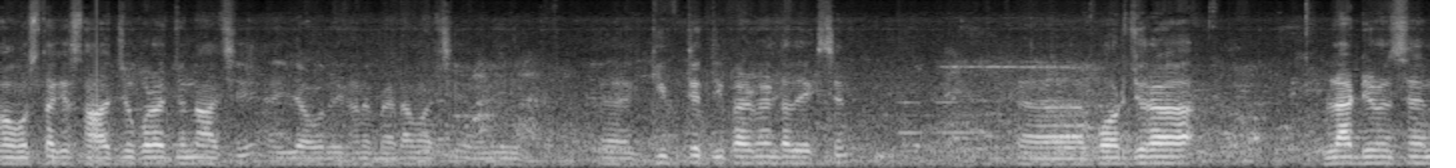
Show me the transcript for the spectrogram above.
সংস্থাকে সাহায্য করার জন্য আছে। এই যে আমাদের এখানে ম্যাডাম আছে উনি গিফটের ডিপার্টমেন্টটা দেখছেন। আহ, বরজোড়া ব্লাড ডোনেশন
